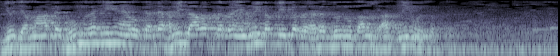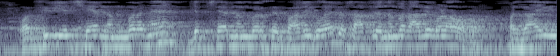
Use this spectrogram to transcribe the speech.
جو جماعتیں گھوم رہی ہیں، وہ کہتے ہیں، ہم ہی دعوت کر رہے ہیں، ہم ہی تبلیغ کر رہے ہیں۔ ارے دونوں کام ساتھ نہیں ہو سکتے۔ اور پھر یہ چھ نمبر ہیں، جب چھ نمبر سے فارغ ہوئے تو ساتویں نمبر آگے بڑھاؤ۔ فضائی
